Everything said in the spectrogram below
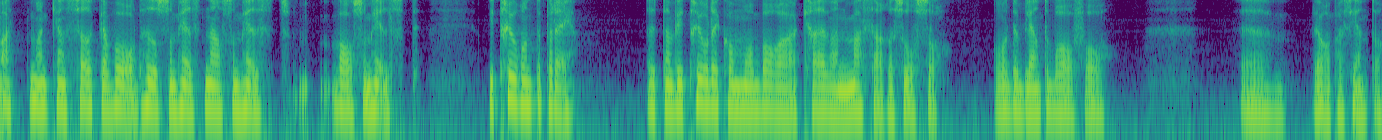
att man kan söka vård hur som helst, när som helst, var som helst. Vi tror inte på det. Utan vi tror det kommer bara kräva en massa resurser och det blir inte bra för eh, våra patienter.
